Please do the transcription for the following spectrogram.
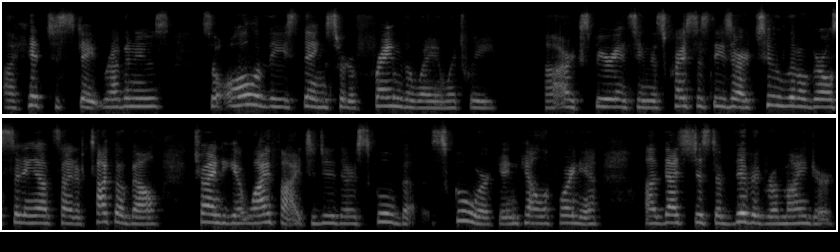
uh, hit to state revenues. So all of these things sort of frame the way in which we uh, are experiencing this crisis. These are two little girls sitting outside of Taco Bell trying to get Wi-Fi to do their school schoolwork in California. Uh, that's just a vivid reminder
